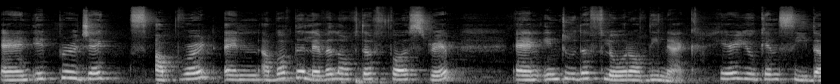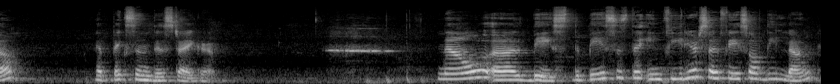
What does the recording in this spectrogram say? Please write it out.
and it projects upward and above the level of the first rib and into the floor of the neck. Here you can see the apex in this diagram. Now uh, base. The base is the inferior surface of the lung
